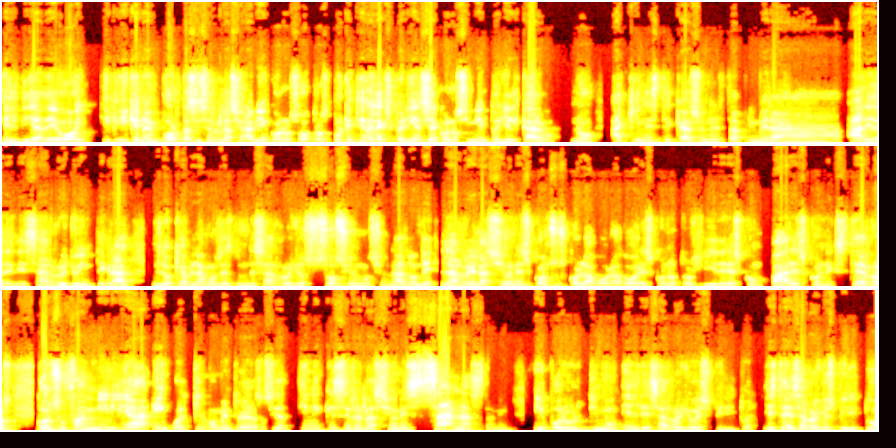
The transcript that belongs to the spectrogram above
el día de hoy y que, no importa si se relaciona bien con nosotros porque tiene la experiencia, el conocimiento y el cargo. No, aquí en este caso, en esta primera área de desarrollo integral, lo que hablamos es de un desarrollo socioemocional donde las relaciones con sus colaboradores, con otros líderes, con pares, con externos, con su familia, en cualquier momento de la sociedad, tiene que ser relaciones sanas también. Y por último, el desarrollo espiritual. Y este desarrollo espiritual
